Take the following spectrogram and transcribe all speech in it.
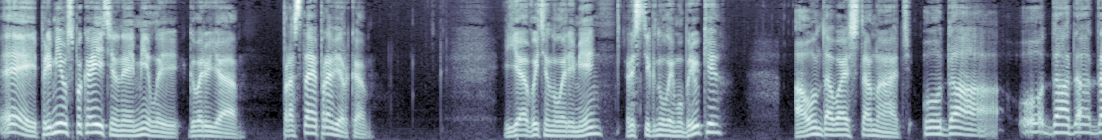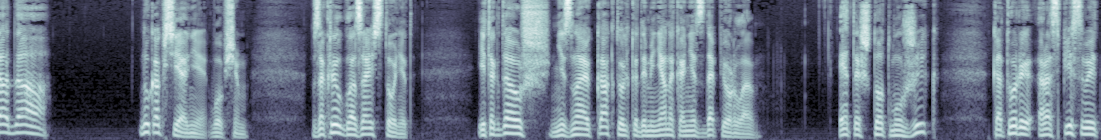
«Эй, прими успокоительное, милый», — говорю я. «Простая проверка». Я вытянула ремень, расстегнула ему брюки, а он давай стонать. «О, да! О, да-да-да-да!» Ну, как все они, в общем. Закрыл глаза и стонет. И тогда уж не знаю как, только до меня наконец доперло. Это ж тот мужик, который расписывает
